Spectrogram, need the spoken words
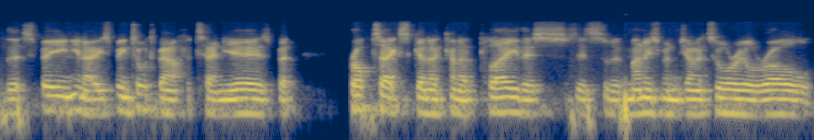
That's been you know it's been talked about for ten years, but prop tech's going to kind of play this this sort of management janitorial role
